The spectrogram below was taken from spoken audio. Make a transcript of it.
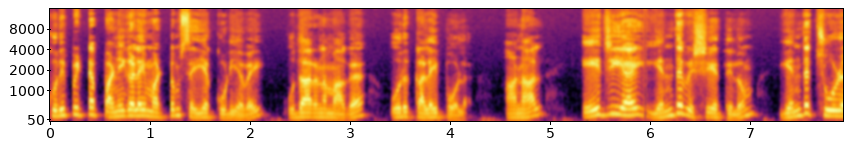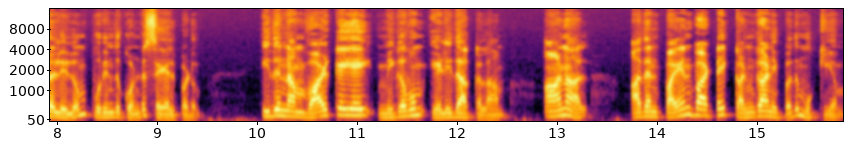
குறிப்பிட்ட பணிகளை மட்டும் செய்யக்கூடியவை உதாரணமாக ஒரு கலை போல. ஆனால் ஏஜிஐ எந்த விஷயத்திலும் எந்த சூழலிலும் புரிந்து கொண்டு செயல்படும். இது நம் வாழ்க்கையை மிகவும் எளிதாக்கலாம் ஆனால் அதன் பயன்பாட்டை கண்காணிப்பது முக்கியம்.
